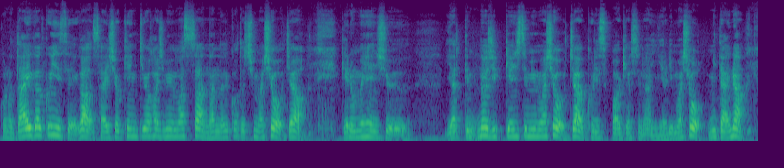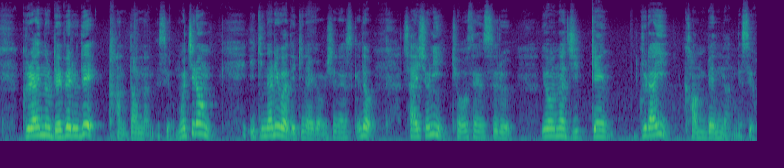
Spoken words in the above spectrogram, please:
この大学院生が最初研究を始めますさあ何のことしましょう？じゃあゲノム編集やっての実験してみましょう。じゃあクリスパーキャス9やりましょう。みたいなぐらいのレベルで簡単なんですよ。もちろんいきなりはできないかもしれないですけど最初に挑戦するような実験ぐらい簡便なんですよ。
